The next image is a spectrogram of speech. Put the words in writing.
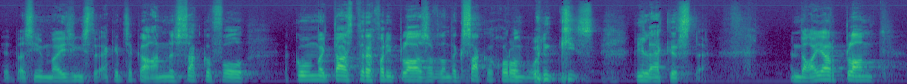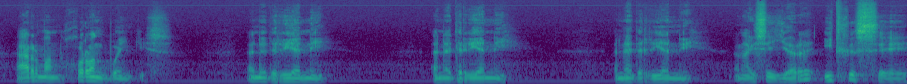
Dit was 'n amazing storie. Ek het sulke hande sakke vol. Ek kom met my tas terug van die plaas af want ek sakke grondboontjies, die lekkerste. In daai jaar plant Herman grondboontjies. En dit reën nie. En dit reën nie. En dit reën nie. En hy sê Here, U het gesê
